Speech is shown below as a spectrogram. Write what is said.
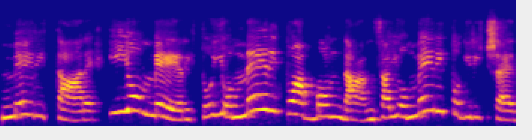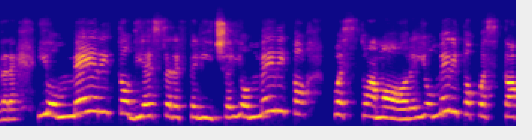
meritare. Io merito, io merito abbondanza, io merito di ricevere, io merito di essere felice, io merito questo amore, io merito questa,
